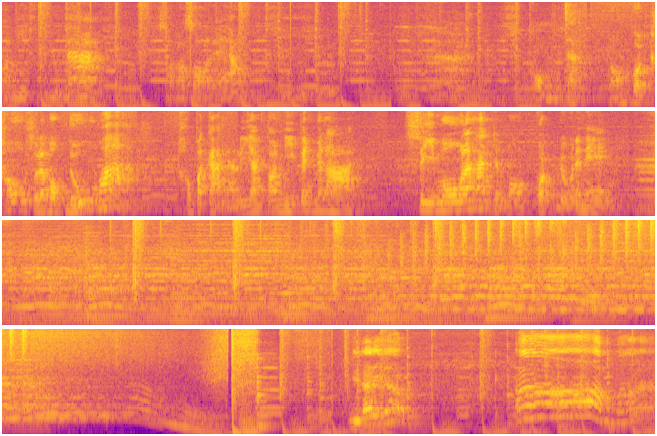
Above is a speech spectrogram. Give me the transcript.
ตอนนี้ผมอยู่หน้าสทศแล้วอ่าผมจะลองกดเข้าสู่ระบบดูว่าเขาประกาศแล้วหรือยังตอนนี้เป็นเวลา4โมงแล้วฮะเดี๋ยวลองกดดูนั่นเอง อยู่ด้านนี้แล้วอ้าวมาแล้ว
